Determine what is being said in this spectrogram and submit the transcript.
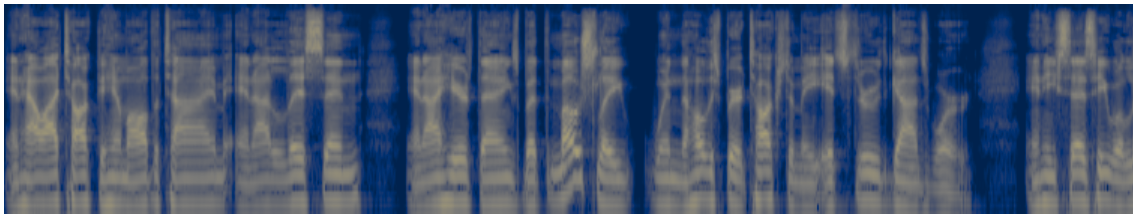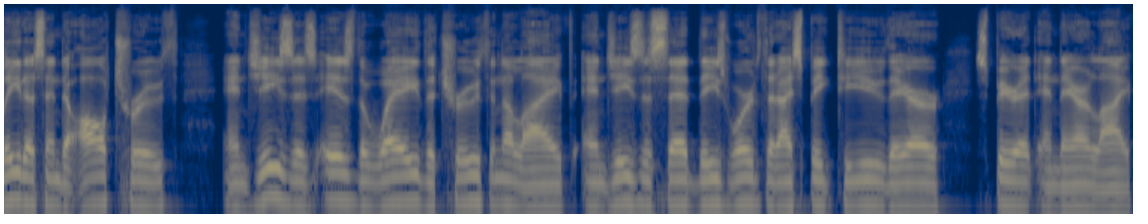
and how I talk to Him all the time and I listen and I hear things. But mostly when the Holy Spirit talks to me, it's through God's Word. And He says He will lead us into all truth. And Jesus is the way, the truth, and the life. And Jesus said, These words that I speak to you, they are spirit and they are life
